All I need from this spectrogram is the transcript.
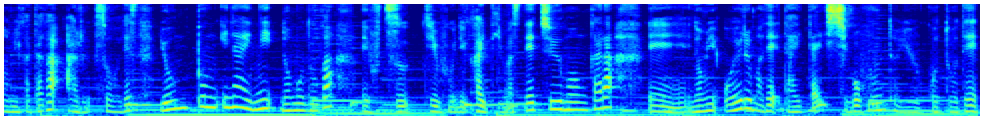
飲み方があるそうです4分以内に飲むのが、え普通っていうふうに書いていますね注文から、えー、飲み終えるまでだいたい45分ということで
